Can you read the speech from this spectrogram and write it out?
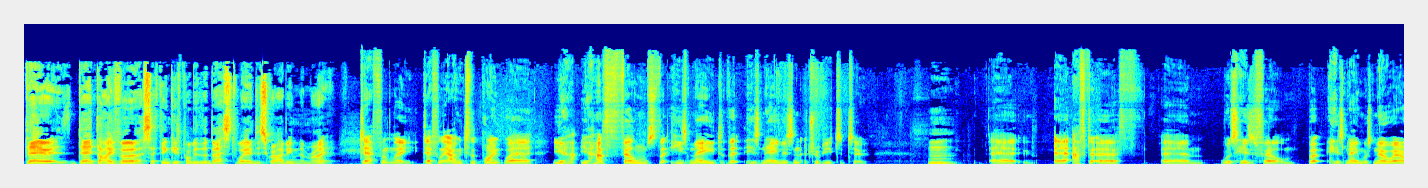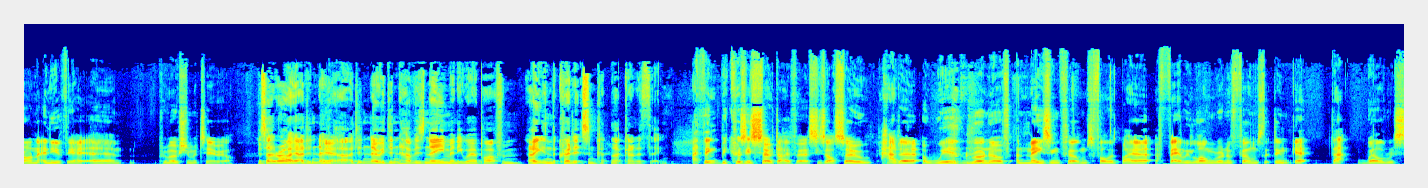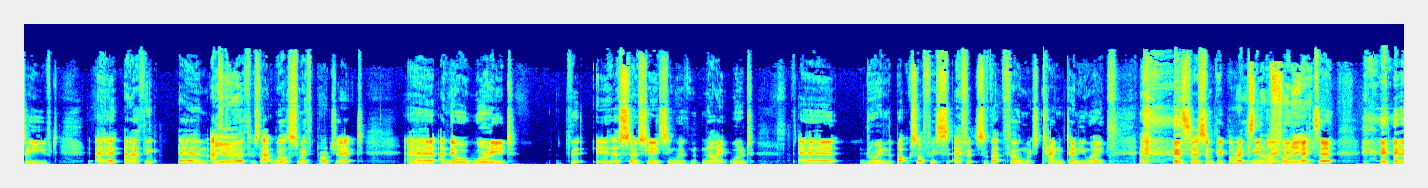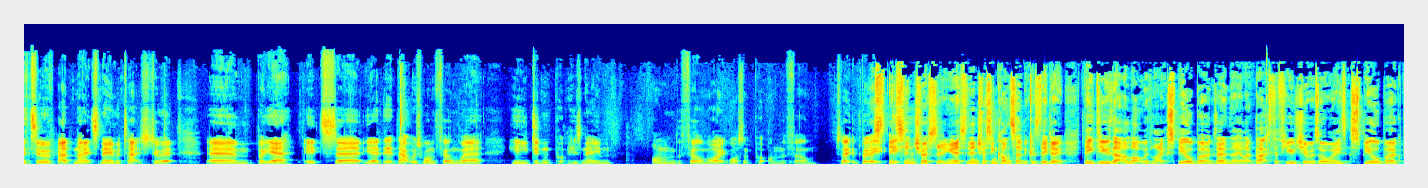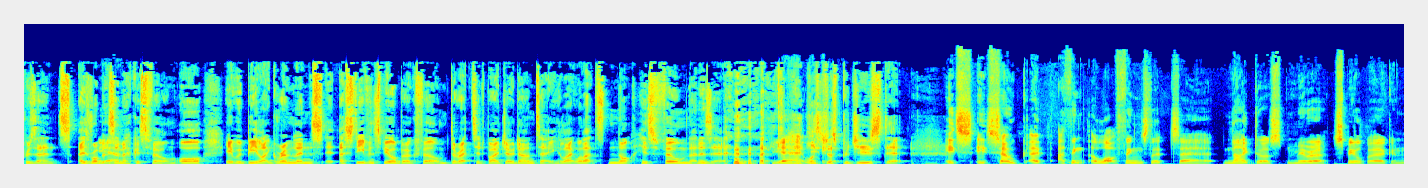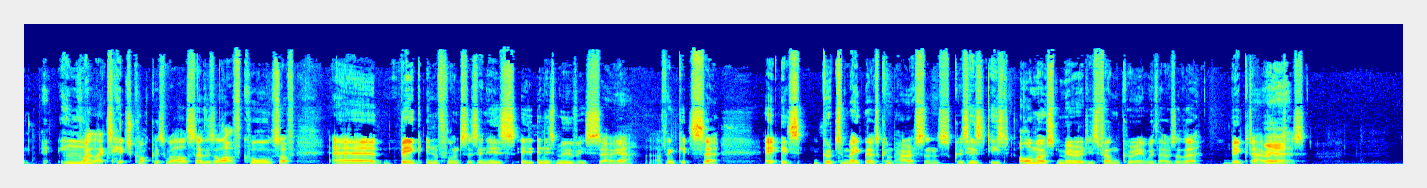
they're they're diverse. I think is probably the best way of describing them. Right? Definitely, definitely. I mean, to the point where you ha- you have films that he's made that his name isn't attributed to. Mm. Uh, uh, After Earth um, was his film, but his name was nowhere on any of the um, promotion material. Is that right? I didn't know Yeah. that. I didn't know he didn't have his name anywhere apart from uh, in the credits and that kind of thing. I think because he's so diverse, he's also had a, a weird run of amazing films, followed by a, a fairly long run of films that didn't get that well received. Uh, and I think um, After Yeah. Earth was that Will Smith project, uh, and they were worried that associating with Night would uh, ruin the box office efforts of that film, which tanked anyway. so some people reckon it might have been better to have had Night's name attached to it. Um, but yeah, it's uh, yeah it, that was one film where he didn't put his name on the film, or it wasn't put on the film. So, but It's, it- it's interesting. Yeah, it's an interesting concept because they don't they do that a lot with like Spielberg, don't they? Like Back to the Future was always Spielberg presents as Robert Yeah. Zemeckis film, or it would be like Gremlins, a Steven Spielberg film directed by Joe Dante. You're like, well, that's not his film, then, is it? Like, Yeah, well, he's just produced it. it's it's so I, I think a lot of things that uh, Night does mirror Spielberg, and he quite likes Hitchcock as well. So there's a lot of cool sort of uh, big influences in his in his movies. So yeah, I think it's uh, it's good to make those comparisons because he's he's almost mirrored his film career with those other big directors.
